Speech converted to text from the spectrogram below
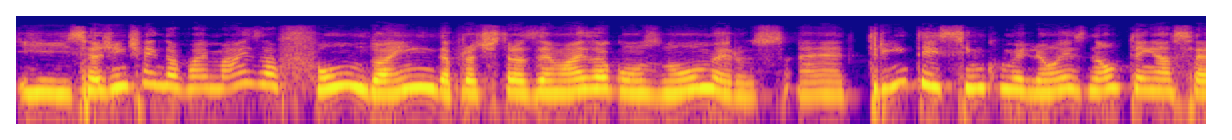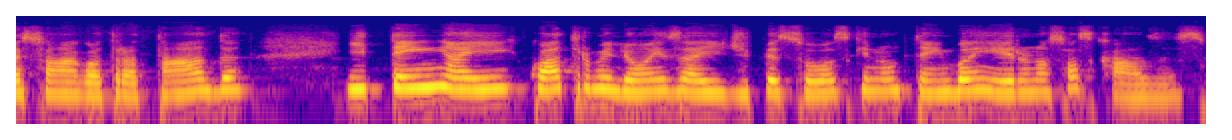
e se a gente ainda vai mais a fundo ainda, para te trazer mais alguns números, é, 35 milhões não têm acesso à água tratada e tem aí 4 milhões aí de pessoas que não têm banheiro nas suas casas.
